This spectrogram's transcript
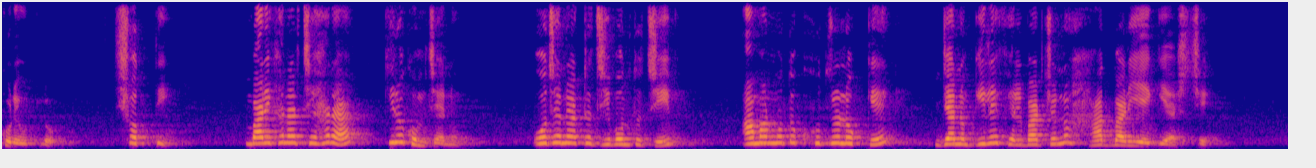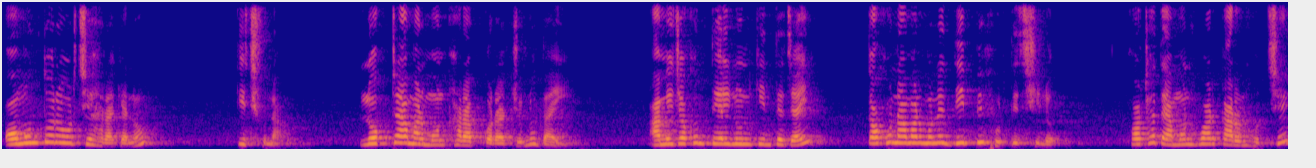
করে উঠল। সত্যি, বাড়িখানার চেহারা কীরকম যেন? ও যেন একটা জীবন্ত জীব, আমার মতো ক্ষুদ্র লোককে যেন গিলে ফেলবার জন্য হাত বাড়িয়ে এগিয়ে আসছে। অমন্তর ওর চেহারা কেন? কিছু না। লোকটা আমার মন খারাপ করার জন্য দায়ী। আমি যখন তেল নুন কিনতে যাই, তখন আমার মনে দিব্যি ফুর্তি ছিল। হঠাৎ এমন হওয়ার কারণ হচ্ছে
